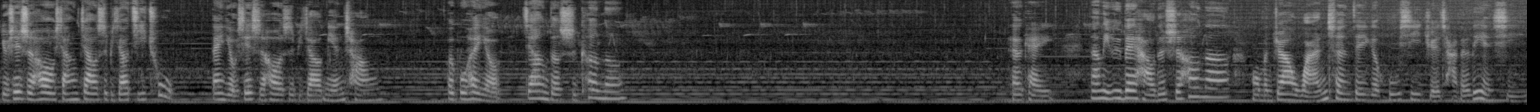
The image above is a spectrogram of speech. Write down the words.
有些时候相较是比较急促。但有些时候是比较绵长，会不会有这样的时刻呢？OK，当你预备好的时候呢，我们就要完成这个呼吸觉察的练习。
